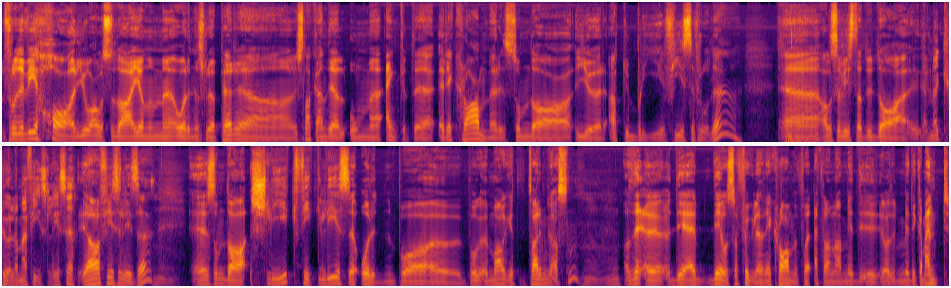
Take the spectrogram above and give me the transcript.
Frode, vi har jo altså da gjennom årenes løp her uh, snakka en del om eh, enkelte reklamer som da gjør at du blir fisefrode. Eh, altså hvis at du da Det med køla med fiselise. Ja, Fise-Lise. eh, som da slik fikk Lise orden på, eh, på magetarmgassen. Mm. Altså det, eh, det, er, det er jo selvfølgelig en reklame for et eller annet med, eh, medikament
